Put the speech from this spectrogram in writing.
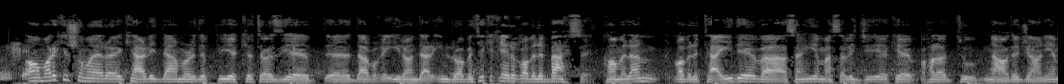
میشه آماری که شما ارائه کردید در مورد کتازی در واقع ایران در این رابطه که غیر قابل بحثه کاملا قابل تاییده و اصلا یه مسئله جیه که حالا تو نهاد جهانی هم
